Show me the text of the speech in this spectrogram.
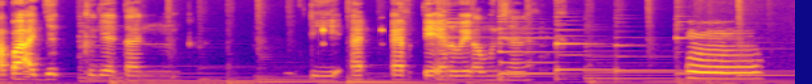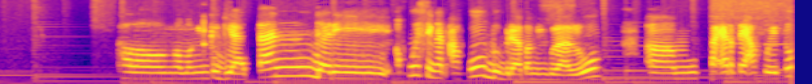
apa aja kegiatan di RT RW kamu di sana? Hmm, kalau ngomongin kegiatan dari aku singkat aku beberapa minggu lalu um, Pak RT aku itu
